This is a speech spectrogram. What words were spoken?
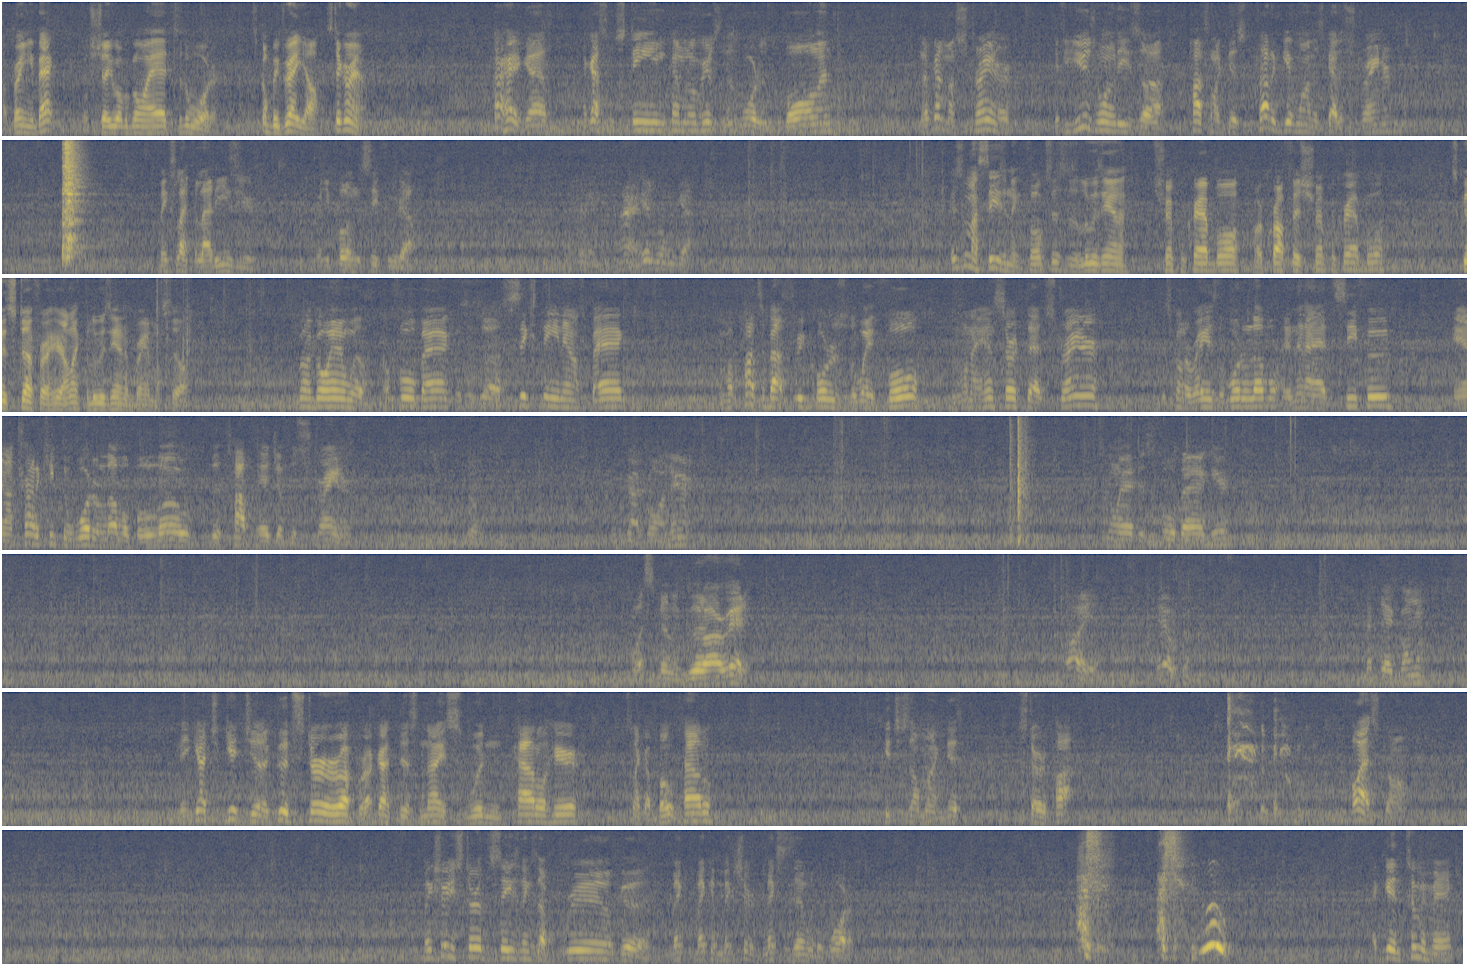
I'll bring you back. We'll show you what we're going to add to the water. It's going to be great, y'all. Stick around. All right, guys. I got some steam coming over here, so this water is boiling. And I've got my strainer. If you use one of these uh, pots like this, try to get one that's got a strainer. Makes life a lot easier when you're pulling the seafood out. All right, here's what we got. This is my seasoning, folks. This is a Louisiana shrimp and crab boil, or crawfish shrimp and crab boil. It's good stuff right here. I like the Louisiana brand myself. I'm gonna go in with a full bag. This is a 16 ounce bag. And my pot's about three quarters of the way full. And when I insert that strainer, it's gonna raise the water level and then I add seafood. And I try to keep the water level below the top edge of the strainer. So, we got going there? I'm gonna add this full bag here. Well, it's smelling good already. Oh yeah, there we go. Got that going. Now you got to get you a good stirrer upper. I got this nice wooden paddle here. It's like a boat paddle. Get you something like this. Stir the pot. oh, that's strong. Make sure you stir the seasonings up real good. Make make it make sure it mixes in with the water. Woo! Getting to me, man.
